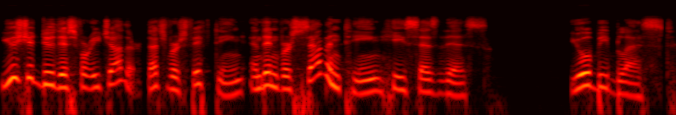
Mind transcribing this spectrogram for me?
you should do this for each other. That's verse 15. And then verse 17, he says this You'll be blessed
